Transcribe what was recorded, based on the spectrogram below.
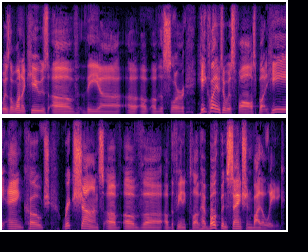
was the one accused of the uh, of, of the slur. He claims it was false, but he and coach Rick Schantz of of of the Phoenix club have both been sanctioned by the league.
